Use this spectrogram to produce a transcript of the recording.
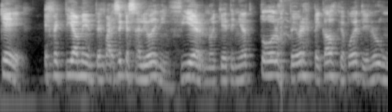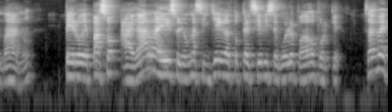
que efectivamente parece que salió del infierno y que tenía todos los peores pecados que puede tener un humano. Pero de paso agarra eso y aún así llega, toca el cielo y se vuelve para abajo porque, ¿sabes?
